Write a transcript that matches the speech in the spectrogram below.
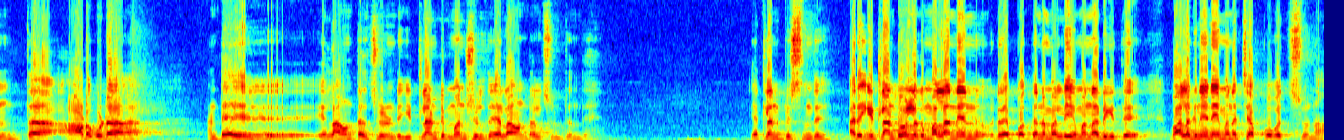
ఎంత ఆడ కూడా అంటే ఎలా ఉంటుంది చూడండి ఇట్లాంటి మనుషులతో ఎలా ఉండాల్సి ఉంటుంది? ఎట్లా అనిపిస్తుంది? అరే ఇట్లాంటి వాళ్ళకి మళ్ళీ నేను రేపు పొద్దున్న మళ్ళీ ఏమన్నా అడిగితే వాళ్ళకి నేను ఏమైనా చెప్పవచ్చునా?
